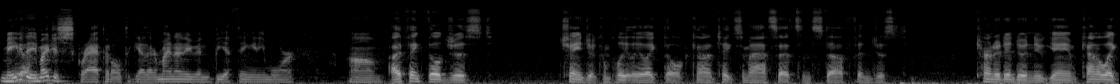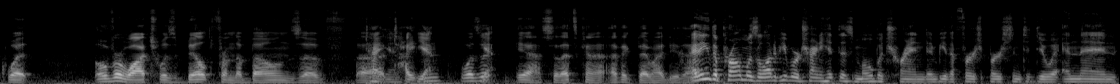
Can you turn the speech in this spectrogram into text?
maybe Yeah. they might just scrap it altogether. It might not even be a thing anymore. Um, I think they'll just change it completely. Like they'll kind of take some assets and stuff and just turn it into a new game, kind of like what Overwatch was built from the bones of uh, Titan, Titan. yeah. Was it? Yeah. So that's kind of. I think they might do that. I think the problem was a lot of people were trying to hit this MOBA trend and be the first person to do it, and then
